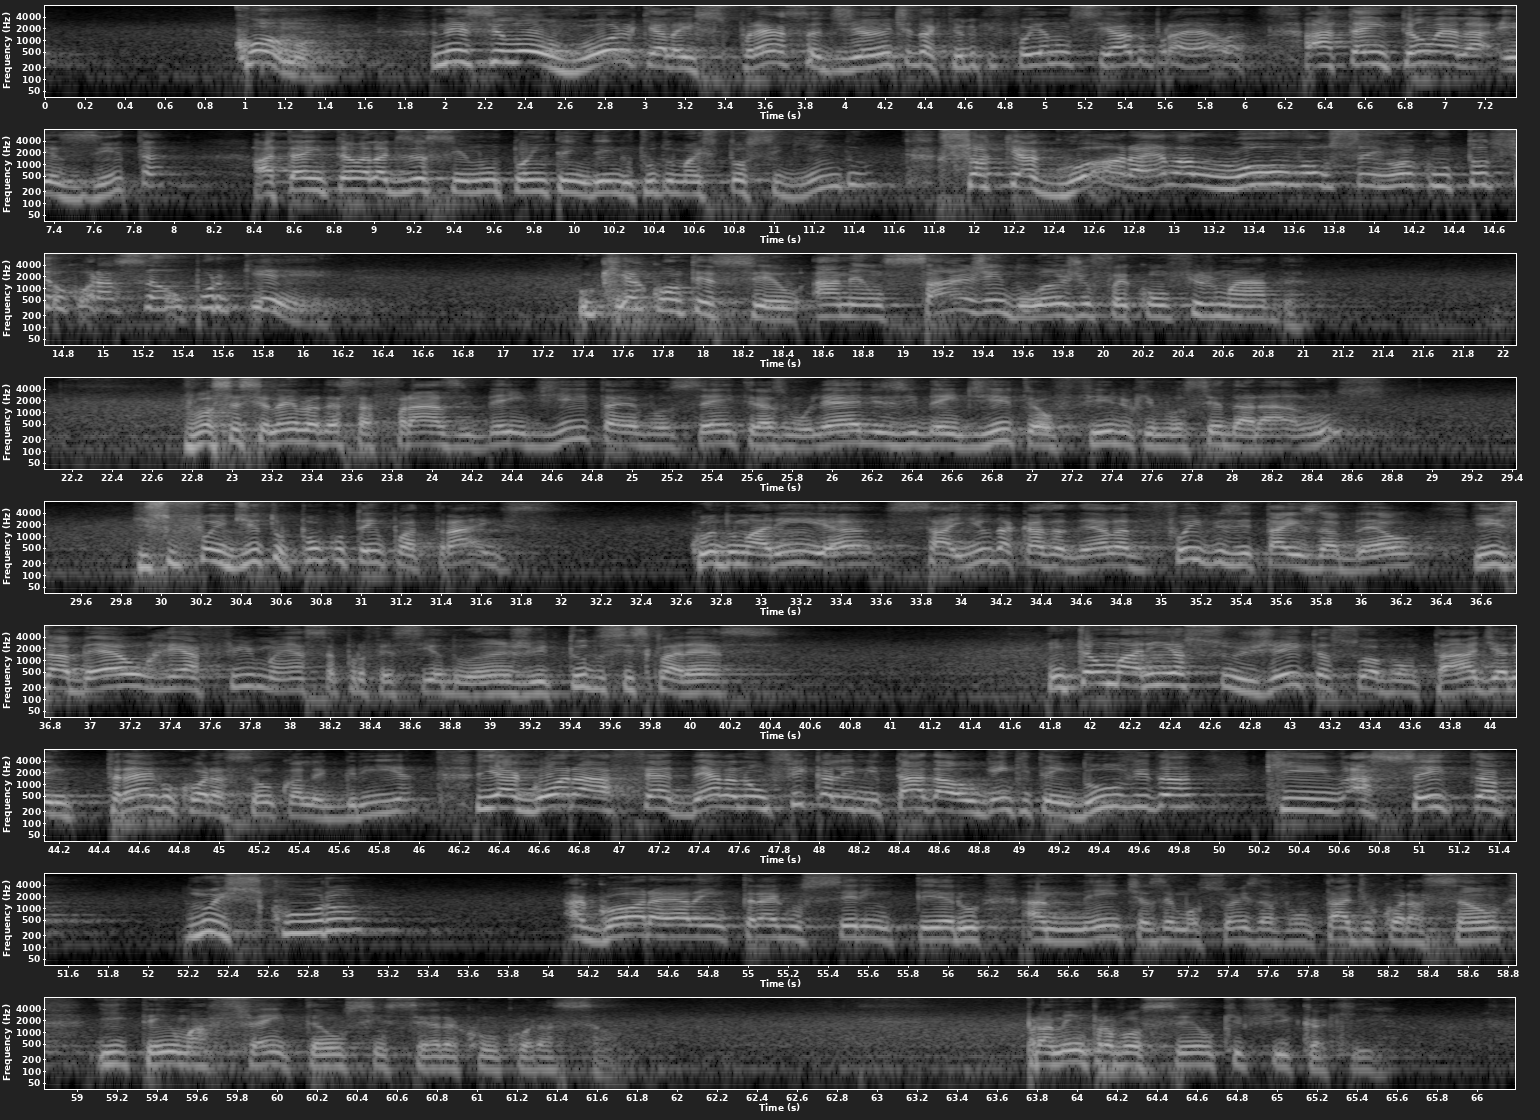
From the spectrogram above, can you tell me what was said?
Como? Nesse louvor que ela expressa diante daquilo que foi anunciado para ela. Até então ela hesita, até então ela diz assim: não estou entendendo tudo, mas estou seguindo. Só que agora ela louva o Senhor com todo o seu coração, por quê? O que aconteceu? A mensagem do anjo foi confirmada. Você se lembra dessa frase: Bendita é você entre as mulheres, e bendito é o filho que você dará à luz? Isso foi dito pouco tempo atrás, quando Maria saiu da casa dela, foi visitar Isabel, e Isabel reafirma essa profecia do anjo e tudo se esclarece. Então Maria sujeita a sua vontade, ela entrega o coração com alegria, e agora a fé dela não fica limitada a alguém que tem dúvida, que aceita no escuro, Agora ela entrega o ser inteiro, a mente, as emoções, a vontade, o coração e tem uma fé então sincera com o coração. Para mim, para você, o que fica aqui?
